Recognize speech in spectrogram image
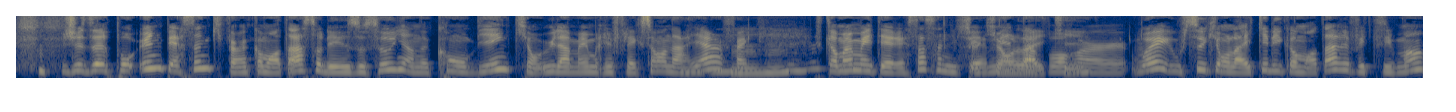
je veux dire, pour une personne qui fait un commentaire sur les réseaux sociaux, il y en a combien qui ont eu la même réflexion en arrière? Fait que Mhm. c'est quand même intéressant, ça nous Ceux permet d'avoir un... Oui, ou ceux qui ont liké les commentaires, effectivement.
